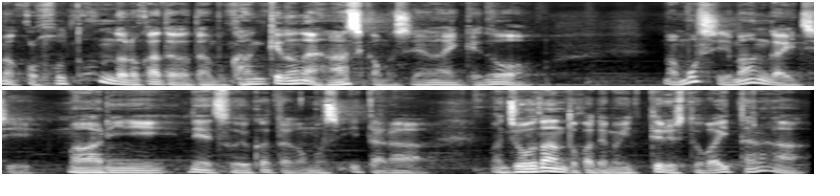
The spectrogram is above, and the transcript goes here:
まあ、これほとんどの方が多分関係のない話かもしれないけどまあ、もし万が一周りに、ね、そういう方がもしいたら、まあ、冗談とかでも言ってる人がいたら、ま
